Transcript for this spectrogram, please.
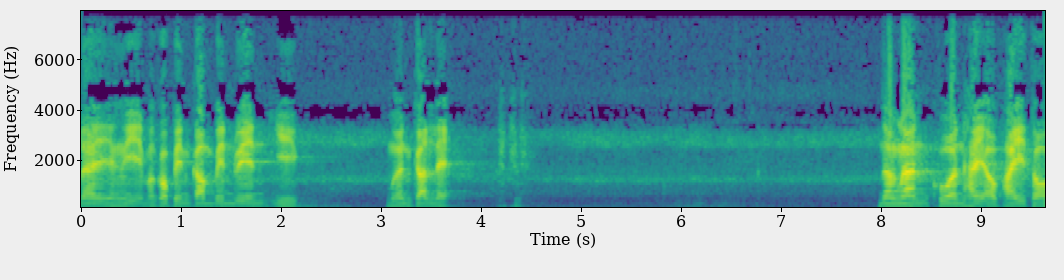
เลยอย่างนี้ มันก็เป็นกรรมเป็นเวรอีกเหมือนกันแหละ ดังนั้นควรให้อภัยต่อ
